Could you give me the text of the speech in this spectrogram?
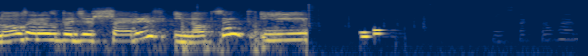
No, teraz będzie szeryf, Innocent i... Więc tak trochę...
